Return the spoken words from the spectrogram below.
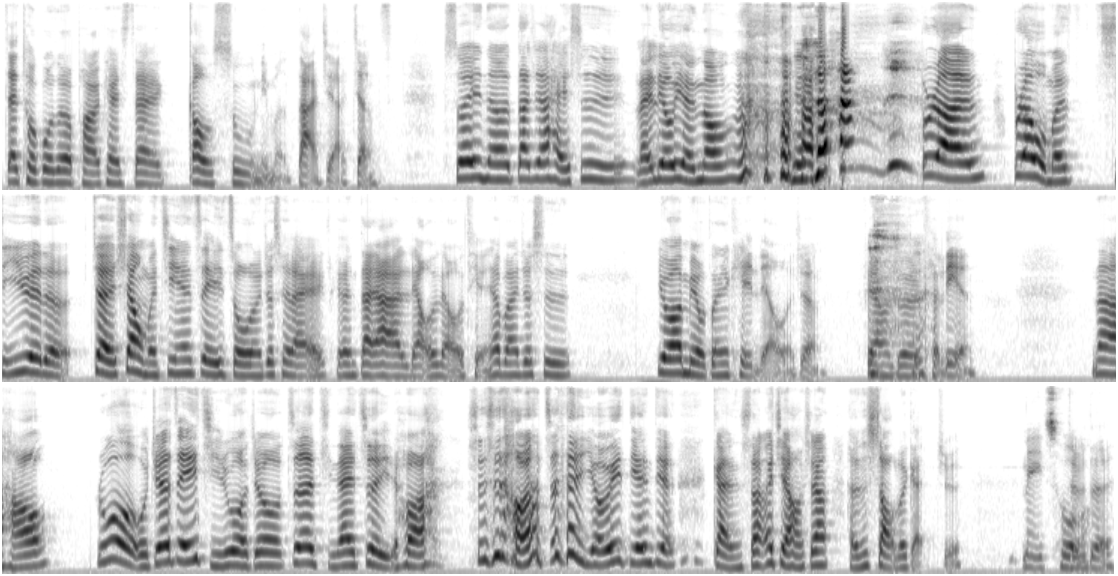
再透过这个 podcast 再告诉你们大家这样子。所以呢，大家还是来留言哦，不然不然我们十一月的，对，像我们今天这一周呢，就是来跟大家聊聊天，要不然就是又要没有东西可以聊了，这样非常的可怜。那好，如果我觉得这一集如果就真的停在这里的话，是不是好像真的有一点点感伤，而且好像很少的感觉？没错，对不对？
